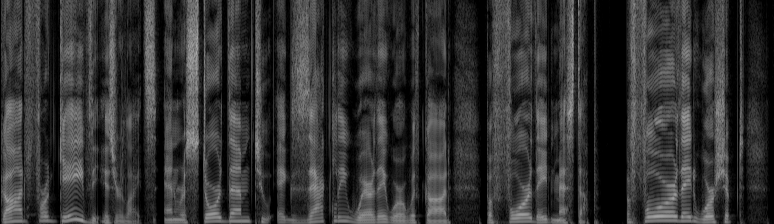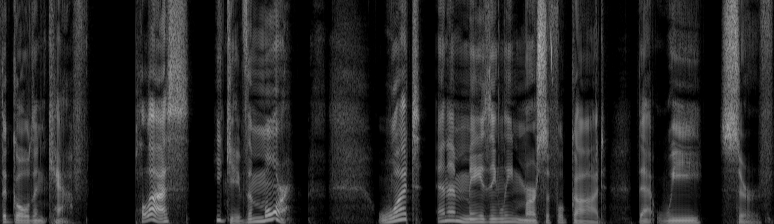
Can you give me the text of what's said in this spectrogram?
God forgave the Israelites and restored them to exactly where they were with God before they'd messed up, before they'd worshiped the golden calf. Plus, He gave them more. What an amazingly merciful God that we serve.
